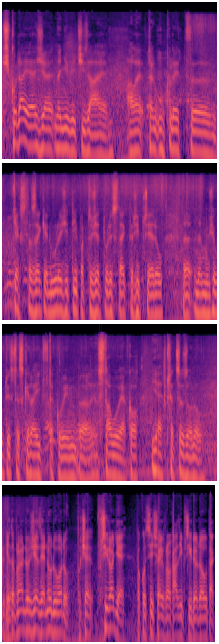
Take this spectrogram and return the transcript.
e, škoda je, že není větší zájem ale ten úklid eh, těch stezek je důležitý, protože turisté, kteří přijedou, eh, nemůžou ty stezky najít v takovém eh, stavu, jako je před sezónou. Je to pro mě důležité z jednoho důvodu, protože v přírodě, pokud si člověk prochází přírodou, tak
